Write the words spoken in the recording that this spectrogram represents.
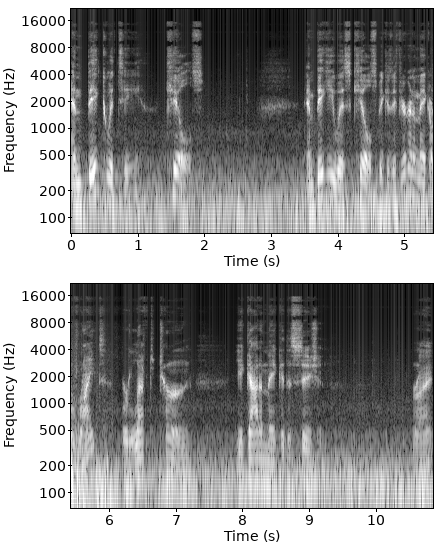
Ambiguity kills. Ambiguous kills because if you're going to make a right or left turn, you got to make a decision. Right?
